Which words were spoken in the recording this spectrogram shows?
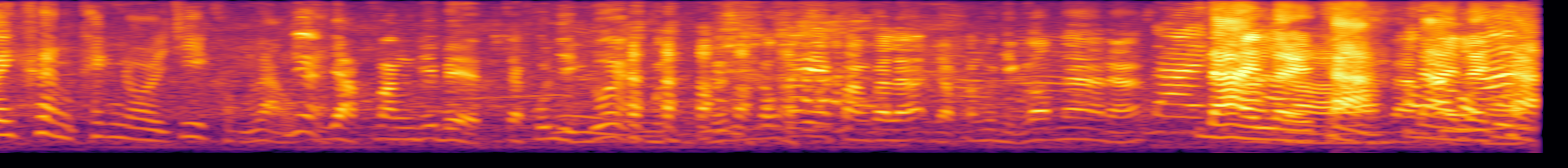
ด้วยเครื่องเทคโนโลยีของเรา เนี่ยอยากฟังดีเบตจากคุณหญิงด้วยเหมือนเหมือนดรเอฟังไปแล้วอยากฟังคุณหญิงรอบหน้านะ ได้ได้เลยค่ะครับได้เลยค่ะ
